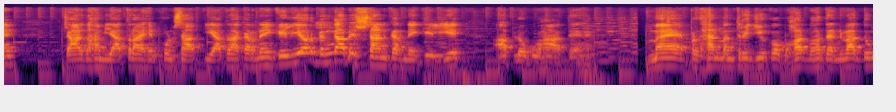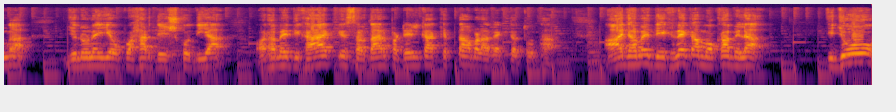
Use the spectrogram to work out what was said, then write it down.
हैं चार धाम यात्रा हेमकुंड साहब की यात्रा करने के लिए और गंगा में स्नान करने के लिए आप लोग वहाँ आते हैं। मैं प्रधानमंत्री जी को बहुत बहुत धन्यवाद दूँगा, जिन्होंने ये उपहार देश को दिया और हमें दिखाया कि सरदार पटेल का कितना बड़ा व्यक्तित्व था। आज हमें देखने का मौका मिला कि जो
